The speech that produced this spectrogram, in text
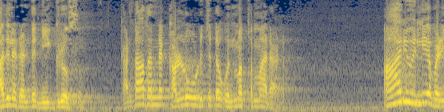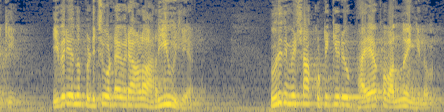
അതിൽ രണ്ട് നീഗ്രോസും കണ്ടാ തന്നെ കള്ളു കുടിച്ചിട്ട് ഉന്മത്തന്മാരാണ്. ആരും ഇല്ല വഴിക്ക്. ഇവരെയൊന്നും പിടിച്ചുകൊണ്ടേ ഒരാളോ അറിയൂല ഒരു നിമിഷം ആ കുട്ടിക്ക് ഒരു ഭയമൊക്കെ വന്നുവെങ്കിലും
